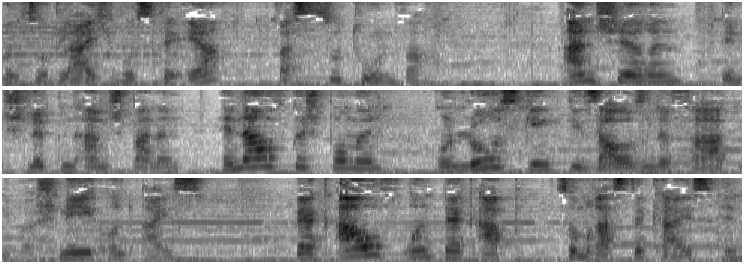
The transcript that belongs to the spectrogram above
und sogleich wusste er, was zu tun war. Anschirren, den Schlitten anspannen, hinaufgesprungen und los ging die sausende Fahrt über Schnee und Eis, bergauf und bergab zum Rastekais hin.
